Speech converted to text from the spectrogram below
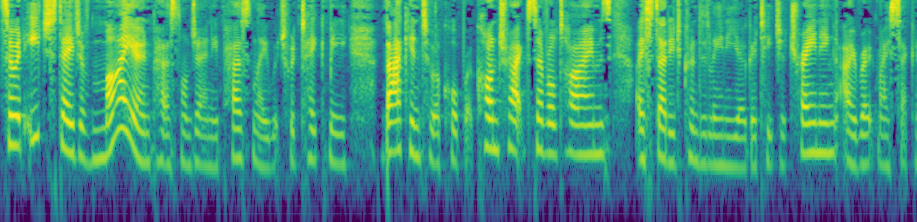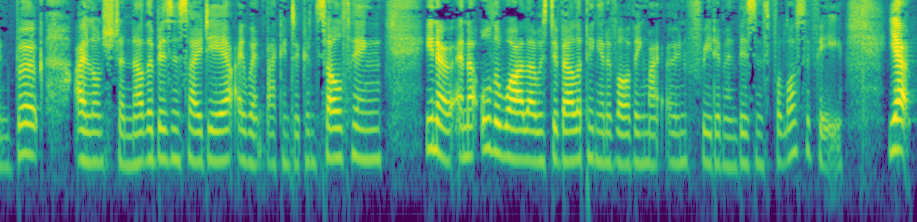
So, at each stage of my own personal journey, personally, which would take me back into a corporate contract several times, I studied Kundalini Yoga teacher training. I wrote my second book. I launched another business idea. I went back into consulting, you know, and all the while I was developing and evolving my own freedom and business philosophy. Yet,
